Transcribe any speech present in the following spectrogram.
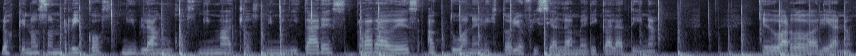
Los que no son ricos, ni blancos, ni machos, ni militares, rara vez actúan en la historia oficial de América Latina. Eduardo Galeano.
